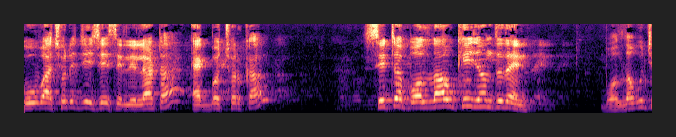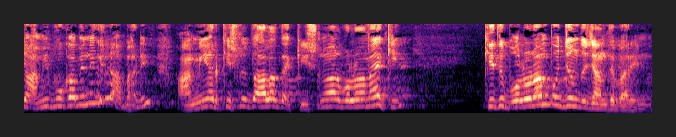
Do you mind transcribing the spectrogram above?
গৌ বাছরে যে এসেছে লীলাটা এক বছর কাল সেটা বলদাওকেই জানতে দেয়নি। বলদা বলছে, আমি বোকা বেনে গেলাম? আরে, আমি আর কৃষ্ণ তো আলাদা। কৃষ্ণ আর বলরাম একই। কিন্তু বলরাম পর্যন্ত জানতে পারেনি।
